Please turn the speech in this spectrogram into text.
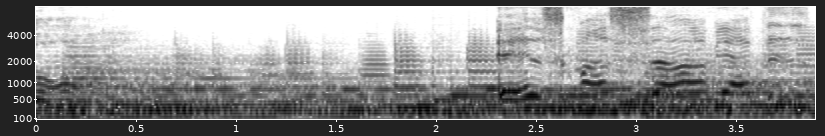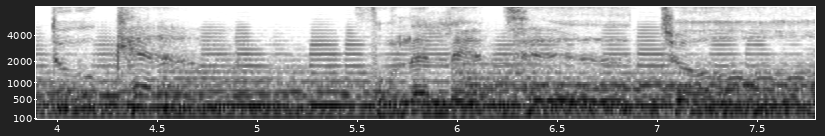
går. Elsk mig, som jeg ved, du kan. Fuld af lethed, tung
